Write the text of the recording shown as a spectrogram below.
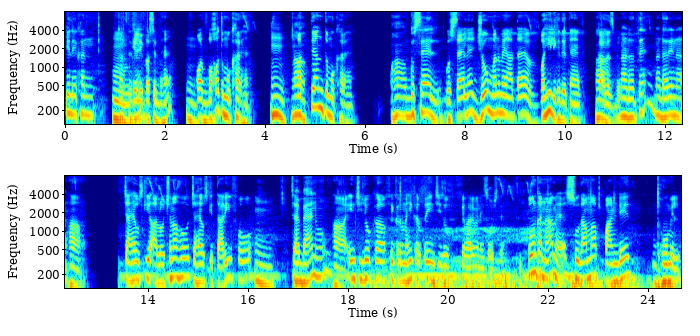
के लेखन हम्म, के लिए प्रसिद्ध हैं। हम्म, और बहुत मुखर हैं। हाँ। अत्यंत मुखर हैं। हाँ गुस्सैल। गुस्सैल हैं जो मन में आता है वही लिख देते हैं हाँ, कागज़ पे। ना डरते ना डरे ना हाँ। चाहे उसकी आलोचना हो चाहे उसकी तारीफ़ हो। हम्म, चाहे बैन हो। हाँ इन चीज़ों का फ़िक्र नहीं करते इन चीज़ों के बारे में नहीं सोचते। तो उनका नाम है सुदामा पांडे धूमिल।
